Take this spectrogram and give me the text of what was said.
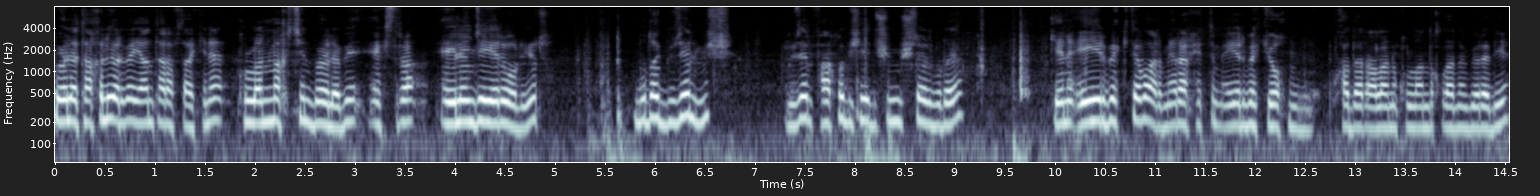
Böyle takılıyor ve yan taraftakine kullanmak için böyle bir ekstra eğlence yeri oluyor. Bu da güzelmiş. Güzel farklı bir şey düşünmüşler buraya. Gene airbag de var. Merak ettim airbag yok mu bu kadar alanı kullandıklarına göre diye.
